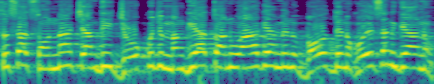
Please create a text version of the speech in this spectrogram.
ਤੁਸੀਂ ਸੋਨਾ ਚਾਂਦੀ ਜੋ ਕੁਝ ਮੰਗਿਆ ਤੁਹਾਨੂੰ ਆ ਗਿਆ, ਮੈਨੂੰ ਬਹੁਤ ਦਿਨ ਹੋਏ ਸਨ ਗਿਆ ਨੂੰ।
